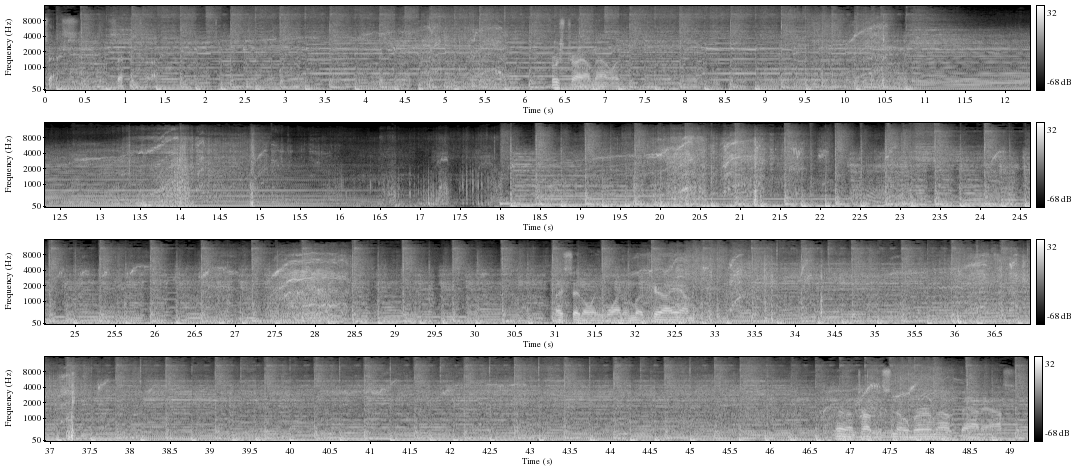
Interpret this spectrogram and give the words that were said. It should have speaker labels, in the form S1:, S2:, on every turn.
S1: success. Second try. First try on that one. I said only one, and look, here I am. And on top of the snow berm, that was badass.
